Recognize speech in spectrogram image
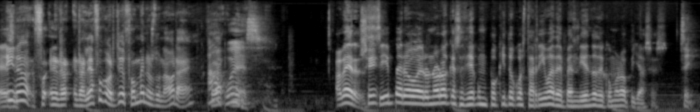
Sí, no, en, realidad fue cortito, fue menos de una hora, ¿eh? ah, pues. A ver, sí. pero era una hora que se hacía un poquito cuesta arriba dependiendo de cómo lo pillases. Sí.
